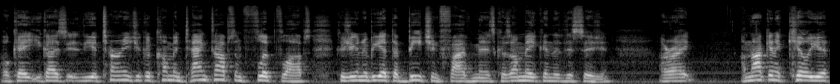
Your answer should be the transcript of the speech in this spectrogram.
okay? You guys, the attorneys, you could come in tank tops and flip flops because you're gonna be at the beach in five minutes because I'm making the decision. All right? I'm not gonna kill you,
